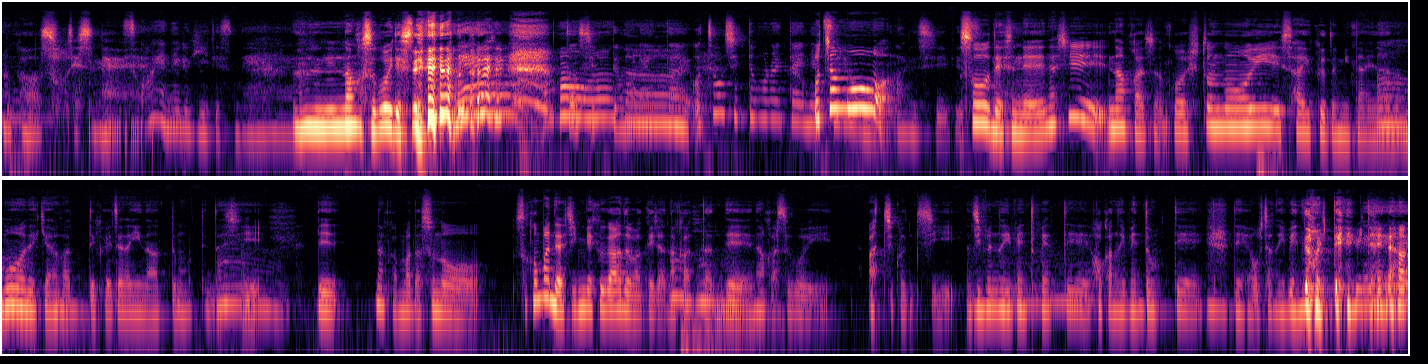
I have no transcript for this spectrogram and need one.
なんかそうですね。すごいエネルギーですね。うんなんかすごいですね。ね 知ってもらいたい。お茶を知ってもらいたいお茶も熱量あるし。そうですね。だしなんかそのこう人のいいサイクルみたいなのうんも出来上がってくれたらいいなって思ってたし、うん。でなんかまだそのそこまでは人脈があるわけじゃなかったんで、うんうんうん。なんかすごいあっちこっち自分のイベントもやって他のイベントもやってでお茶のイベントも行ってみたいな。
